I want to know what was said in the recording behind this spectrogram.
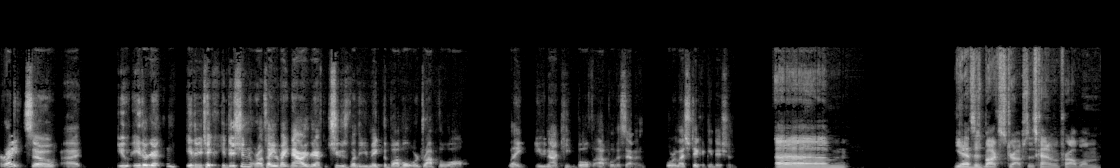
All right, so uh, you either get either you take a condition, or I'll tell you right now, you're gonna have to choose whether you make the bubble or drop the wall. Like you not keep both up with a seven, or let's take a condition. Um, yeah, if this box drops, it's kind of a problem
